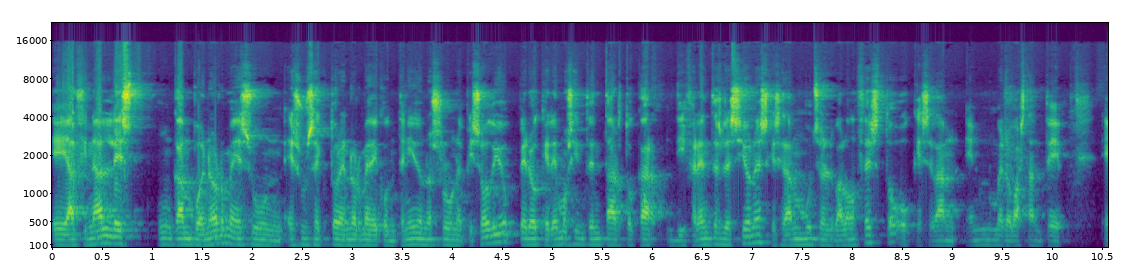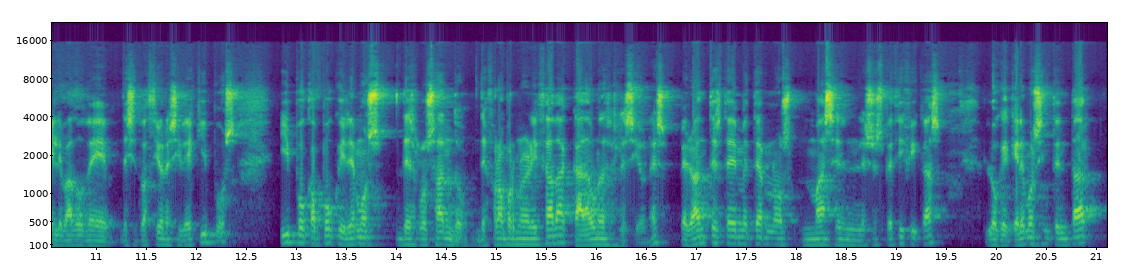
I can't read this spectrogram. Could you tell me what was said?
eh, al final es un campo enorme, es un, es un sector enorme de contenido, no es solo un episodio, pero queremos intentar tocar diferentes lesiones que se dan mucho en el baloncesto o que se dan en un número bastante elevado de, situaciones y de equipos y poco a poco iremos desglosando de forma pormenorizada cada una de esas lesiones. Pero antes de meternos más en lesiones específicas, lo que queremos intentar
